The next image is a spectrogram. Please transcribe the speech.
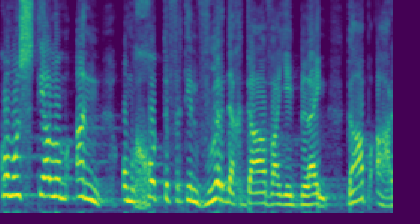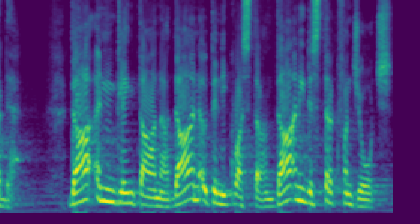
Kom ons stel hom aan om God te verteenwoordig daar waar jy bly, daar op aarde. Daar in Glentana, daar in Outeniqua strand, daar in die distrik van George.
